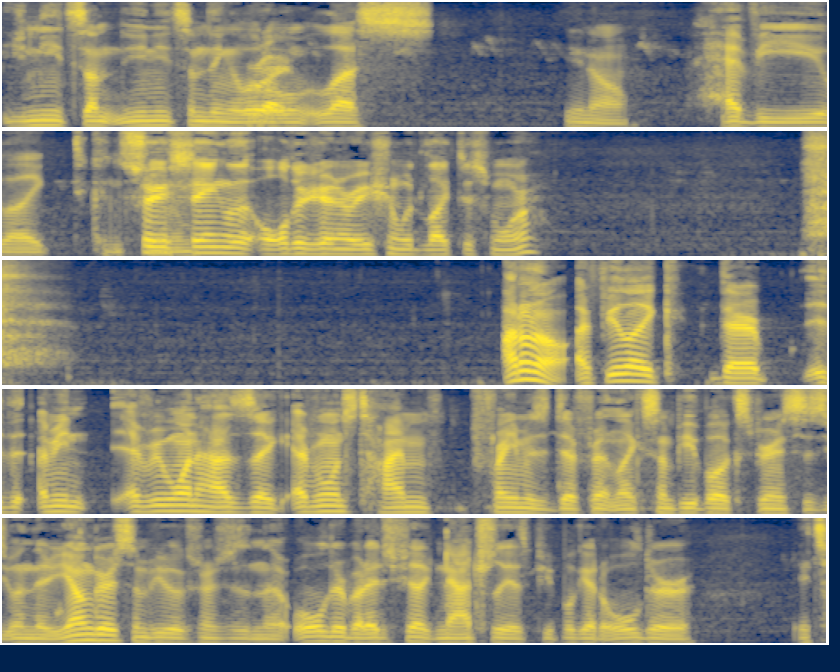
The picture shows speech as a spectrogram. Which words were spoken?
you need some you need something a little Right. less, you know, heavy like to consume. So you're saying the older generation would like this more? I don't know. I feel like there. I mean, everyone has like everyone's time frame is different. Like some people experience this when they're younger, some people experience it when they're older. But I just feel like naturally, as people get older, it's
